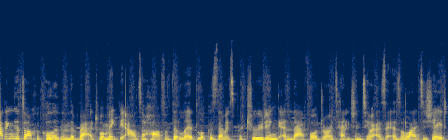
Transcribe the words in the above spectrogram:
Adding a darker colour than the red will make the outer half of the lid look as though it's protruding and therefore draw attention to it as it is a lighter shade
